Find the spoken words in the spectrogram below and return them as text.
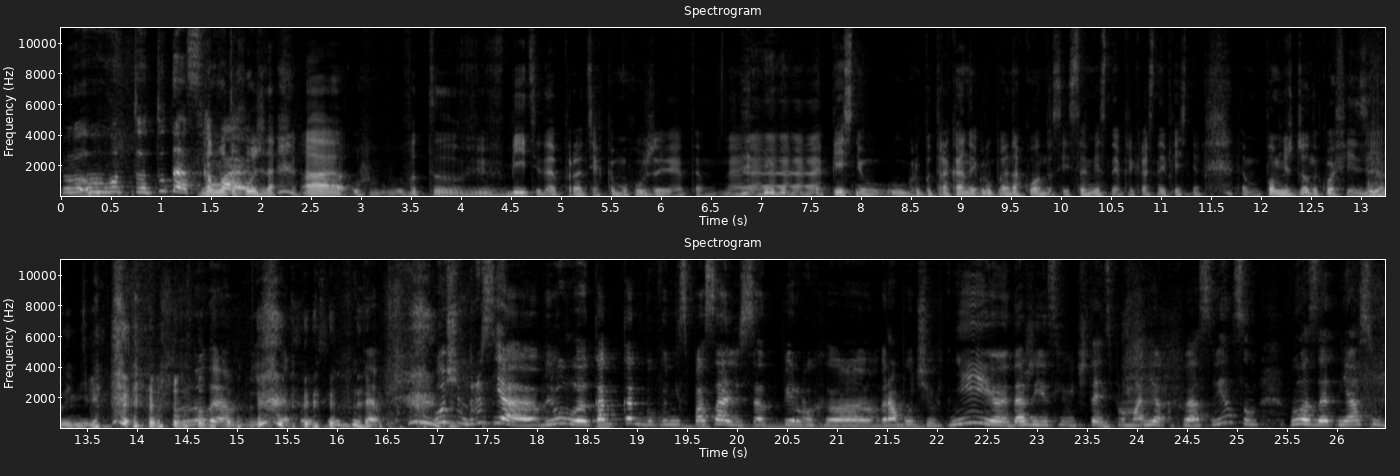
вот туда Кому-то сливаю. хуже, да. Вот э, в- вбейте, да, про тех, кому хуже, это э, песню у группы Таракана и группы Анакондас. Есть совместная прекрасная песня. Там, помнишь Джона Кофи из Зеленой мили? Ну да, да. В общем, друзья, любом- как, как бы вы не спасались от первых э, рабочих дней, даже если вы читаете про маньяков и Освенцим, мы вас за это не осудим,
